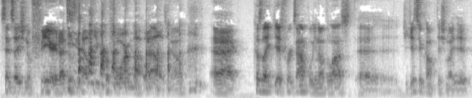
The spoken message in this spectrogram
sensation of fear that doesn't help you perform that well, you know? Because like yes, for example, you know the last uh, jiu-jitsu competition I did,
